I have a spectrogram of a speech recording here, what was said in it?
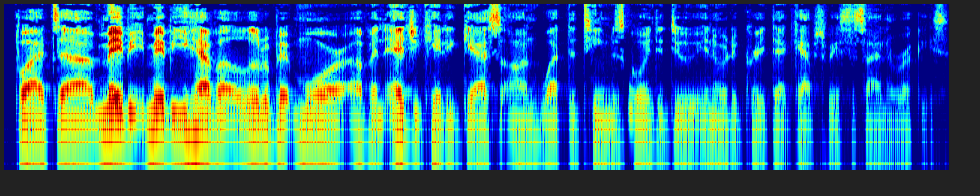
but uh, maybe maybe you have a little bit more of an educated guess on what the team is going to do in order to create that cap space to sign the rookies.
